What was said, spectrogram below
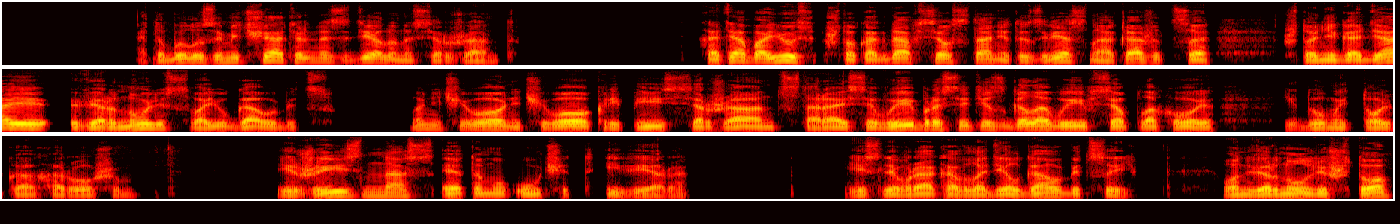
— Это было замечательно сделано, сержант. Хотя боюсь, что когда все станет известно, окажется, что негодяи вернули свою гаубицу. Но ничего, ничего, крепись, сержант, старайся выбросить из головы все плохое и думай только о хорошем. И жизнь нас этому учит, и вера. Если враг овладел гаубицей, Он вернул лишь то,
